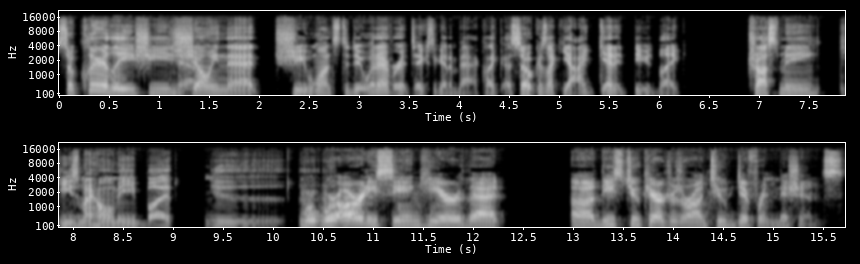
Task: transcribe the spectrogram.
So clearly she's yeah. showing that she wants to do whatever it takes to get him back. Like Ahsoka's like, "Yeah, I get it, dude. Like trust me, he's my homie, but we're we're already seeing here that uh, these two characters are on two different missions.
